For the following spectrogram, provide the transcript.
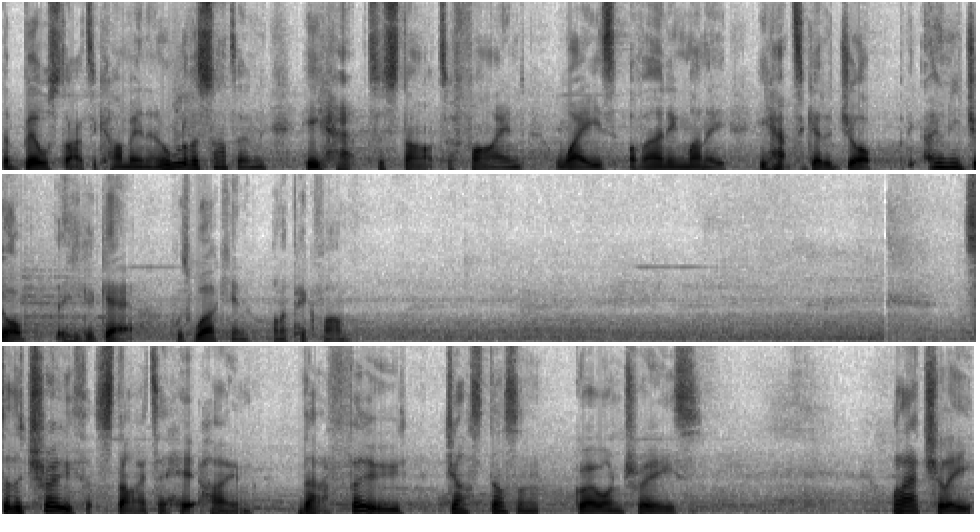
The bills started to come in and all of a sudden he had to start to find ways of earning money. He had to get a job the only job that he could get was working on a pig farm. So the truth started to hit home that food just doesn't grow on trees. Well, actually,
